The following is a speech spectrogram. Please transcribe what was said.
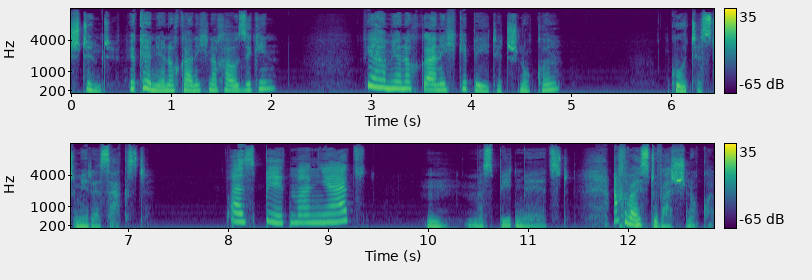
Stimmt, wir können ja noch gar nicht nach Hause gehen. Wir haben ja noch gar nicht gebetet, Schnuckel. Gut, dass du mir das sagst. Was bet man jetzt? Hm, was beten wir jetzt? Ach, weißt du was, Schnuckel?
